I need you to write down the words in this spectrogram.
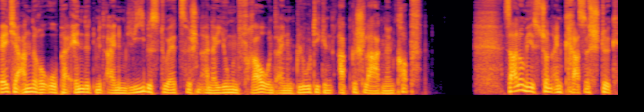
Welche andere Oper endet mit einem Liebesduett zwischen einer jungen Frau und einem blutigen, abgeschlagenen Kopf? Salome ist schon ein krasses Stück,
